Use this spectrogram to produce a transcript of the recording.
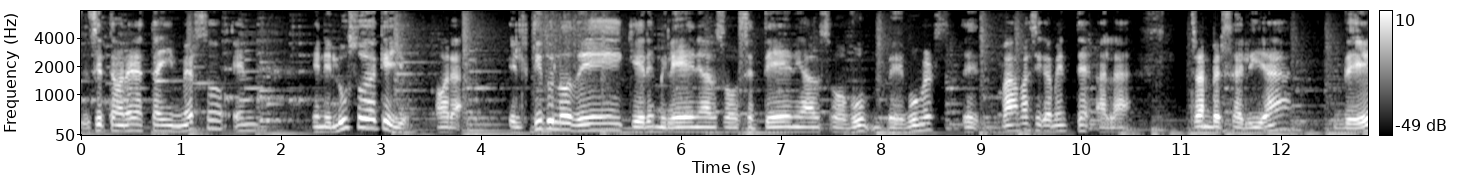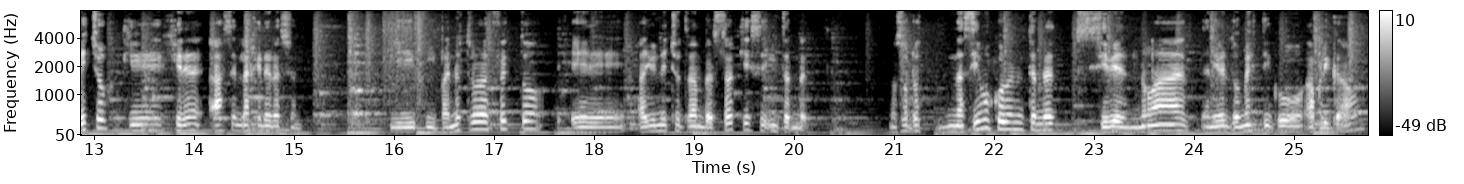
de cierta manera estás inmerso en, en el uso de aquello. Ahora, el título de que eres millennials o centennials o boom- eh, boomers eh, va básicamente a la transversalidad de hechos que hacen la generación. Y, y para nuestro efecto eh, hay un hecho transversal que es Internet. Nosotros nacimos con un Internet, si bien no a, a nivel doméstico aplicado,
